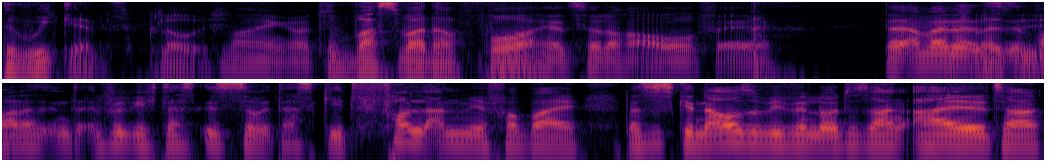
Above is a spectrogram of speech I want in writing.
The Weeknd, glaube ich. Mein Gott. Und was war davor? Boah, jetzt hör doch auf, ey. Da, aber das, boah, das, wirklich, das ist so, das geht voll an mir vorbei. Das ist genauso wie wenn Leute sagen, Alter,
